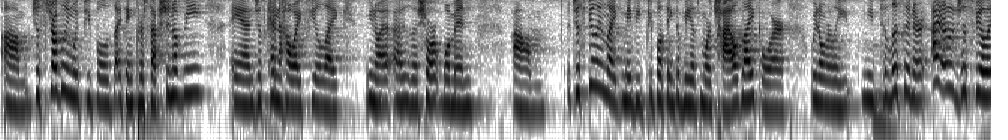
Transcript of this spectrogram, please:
um, just struggling with people's, I think, perception of me and just kind of how I feel like, you know, as a short woman, um, just feeling like maybe people think of me as more childlike or we don't really need to listen or I don't just feel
